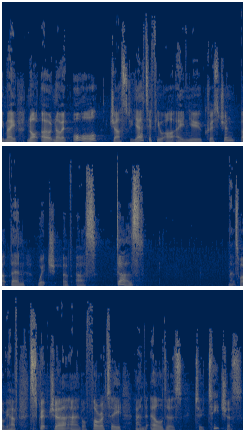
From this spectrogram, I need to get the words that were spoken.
You may not know it all just yet if you are a new Christian, but then which of us does? That's why we have scripture and authority and elders to teach us.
